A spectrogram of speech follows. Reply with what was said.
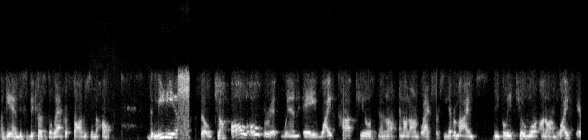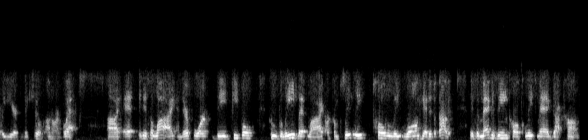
Again, this is because of the lack of fathers in the home. The media will jump all over it when a white cop kills an, an unarmed black person. Never mind, the police kill more unarmed whites every year than they kill unarmed blacks. Uh, it is a lie, and therefore the people who believe that lie are completely, totally wrong-headed about it. There's a magazine called PoliceMag.com,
